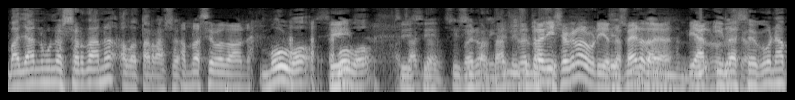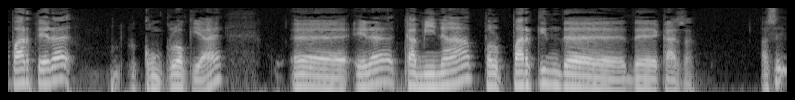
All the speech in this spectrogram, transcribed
ballant una sardana a la terrassa. amb la seva dona. Molt bo, Sí, molt bo. sí, Exacte. sí. sí, sí Bueno, per tant, és una tradició que no l'hauries de perdre, gran- enviar-nos I, I la això. segona part era, conclòquia, eh? eh? Era caminar pel pàrquing de, de casa. Ah, sí?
